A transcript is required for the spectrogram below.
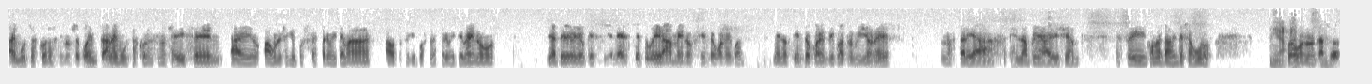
hay muchas cosas que no se cuentan, hay muchas cosas que no se dicen, hay, a unos equipos se les permite más, a otros equipos se les permite menos. Ya te digo yo que si el Elche tuviera menos 144, menos 144 millones, no estaría en la primera división. Estoy completamente seguro. Mira, Pero bueno, en el caso,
